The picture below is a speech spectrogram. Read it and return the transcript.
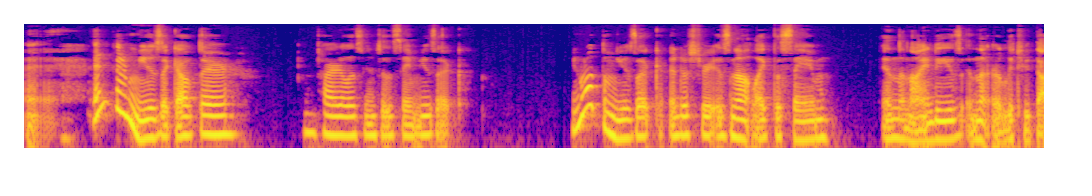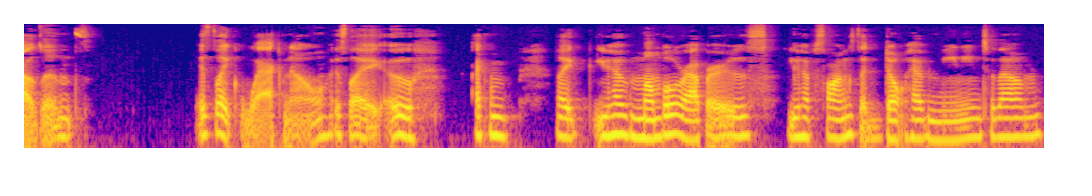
Eh. Any good music out there? I'm tired of listening to the same music. You know what? The music industry is not like the same in the 90s, in the early 2000s. It's like whack now. It's like, oh, I can, like, you have mumble rappers, you have songs that don't have meaning to them.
